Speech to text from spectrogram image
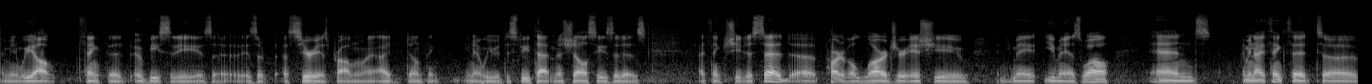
I mean, we all think that obesity is a is a, a serious problem. I, I, don't think you know we would dispute that. Michele sees it as, I think she just said, uh, part of a larger issue, and you may you may as well. And I mean, I think that. Uh,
